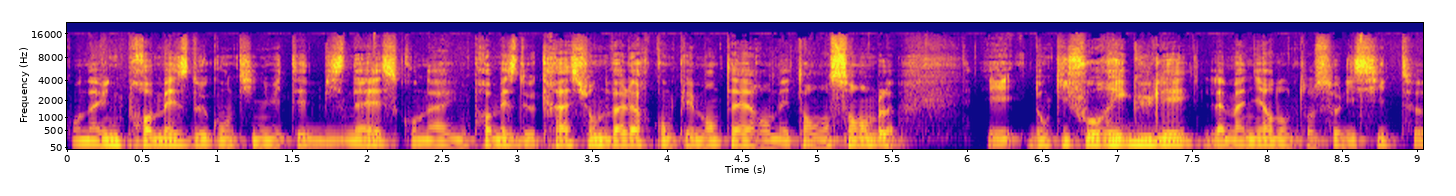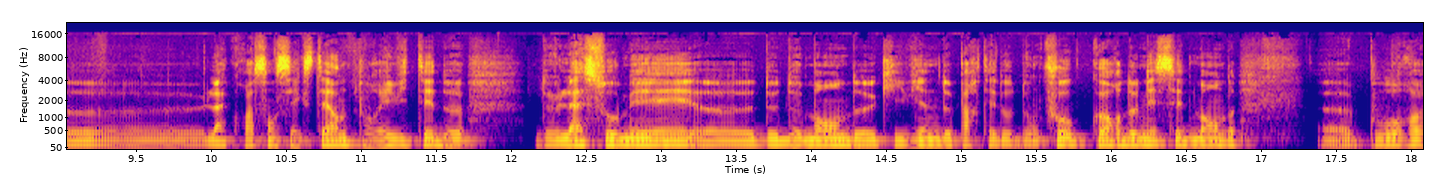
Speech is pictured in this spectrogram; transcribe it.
qu'on a une promesse de continuité de business, qu'on a une promesse de création de valeur complémentaire en étant ensemble. Et donc il faut réguler la manière dont on sollicite euh, la croissance externe pour éviter de, de l'assommer euh, de demandes qui viennent de part et d'autre. Donc il faut coordonner ces demandes euh, pour,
